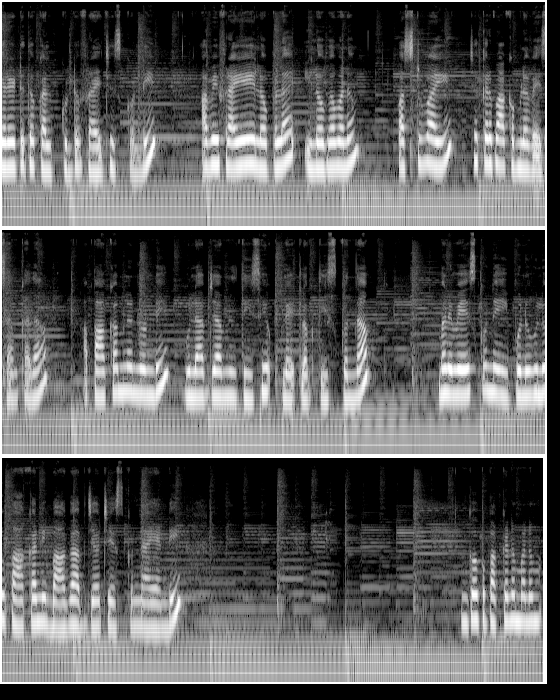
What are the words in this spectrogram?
గరిటెతో కలుపుకుంటూ ఫ్రై చేసుకోండి. అవి ఫ్రై అయ్యే లోపల ఈలోగా మనం ఫస్ట్ వాయి చక్కెర పాకంలో వేసాం కదా ఆ పాకంలో నుండి గులాబ్ జాములు తీసి ప్లేట్లోకి తీసుకుందాం. మనం వేసుకునే ఈ పునుగులు పాకాన్ని బాగా అబ్జర్వ్ చేసుకున్నాయండి. ఇంకొక పక్కన మనం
